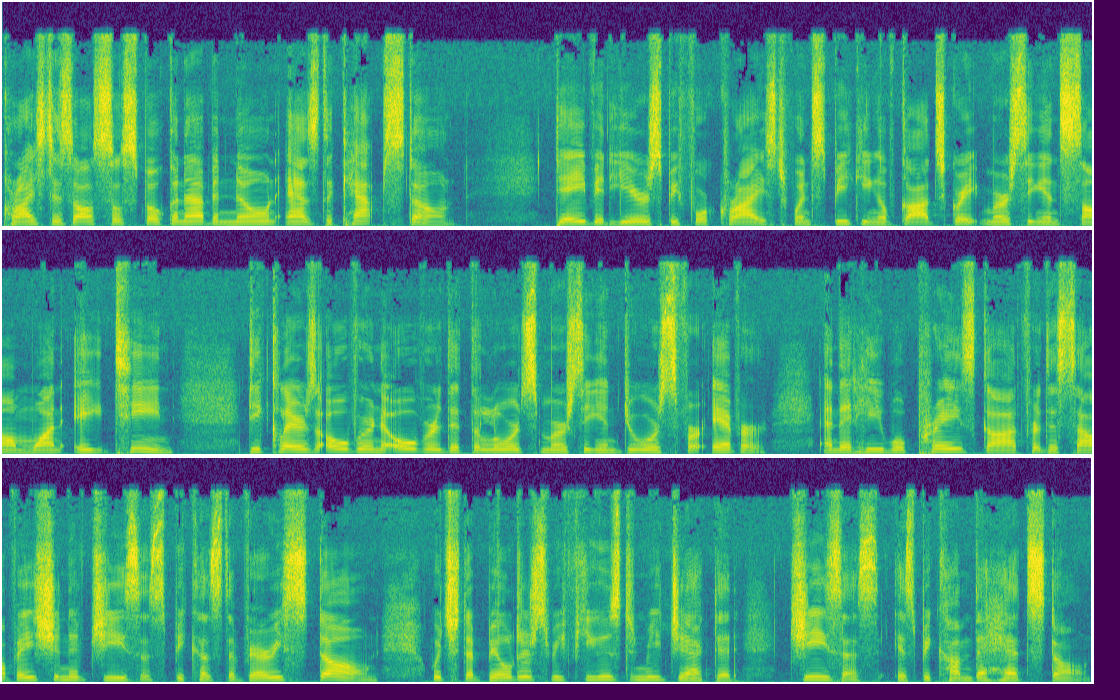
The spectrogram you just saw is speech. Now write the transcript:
Christ is also spoken of and known as the capstone David, years before Christ, when speaking of God's great mercy in Psalm 118, declares over and over that the Lord's mercy endures forever and that he will praise God for the salvation of Jesus because the very stone which the builders refused and rejected, Jesus is become the headstone,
